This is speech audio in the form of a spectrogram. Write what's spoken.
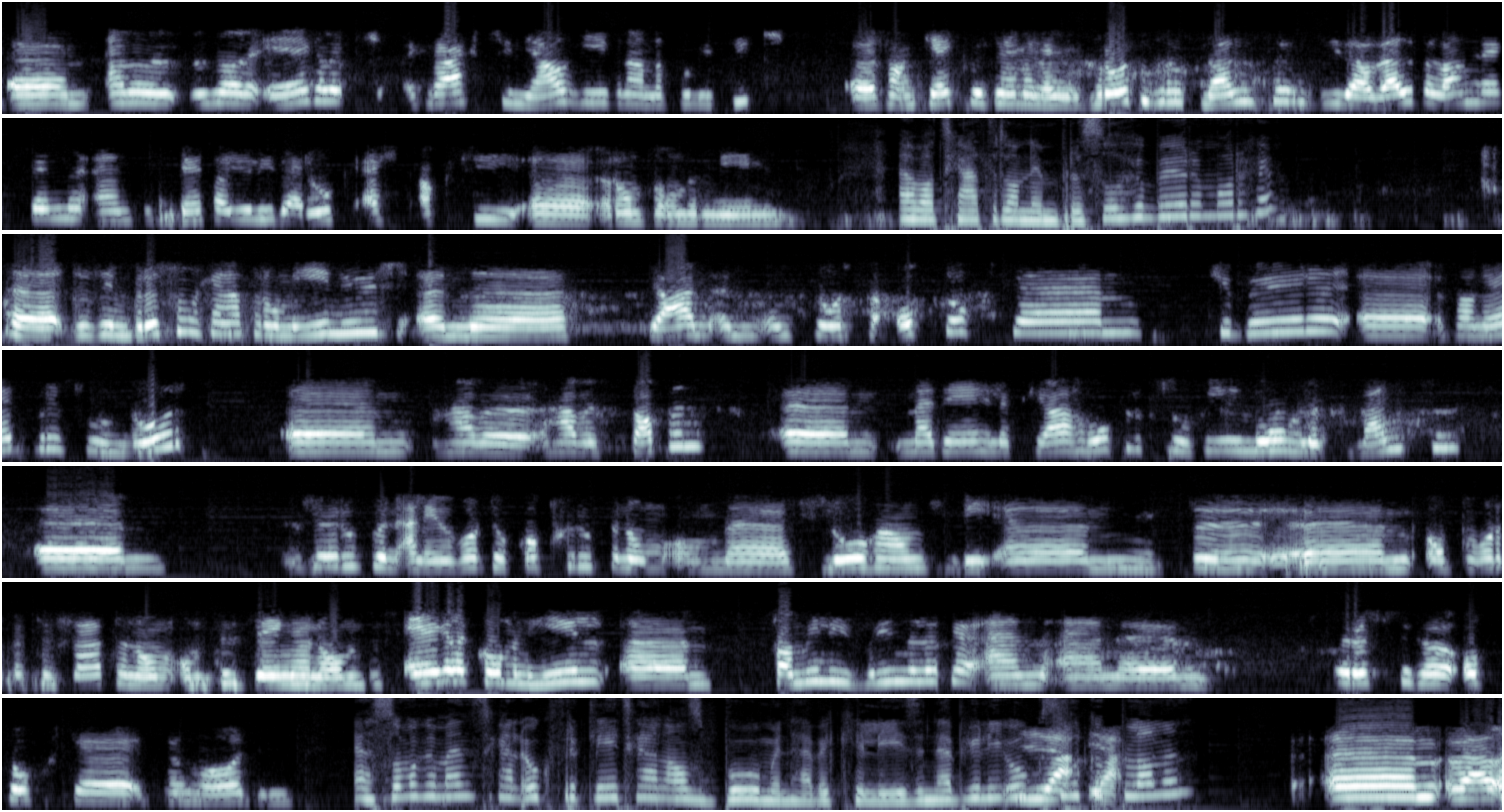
en we, we zouden eigenlijk graag het signaal geven aan de politiek uh, van kijk, we zijn met een grote groep mensen die dat wel belangrijk vinden en het is tijd dat jullie daar ook echt actie uh, rond ondernemen. En wat gaat er dan in Brussel gebeuren morgen? Uh, dus in Brussel gaat er om één uur een, ja, een, een soort optocht gebeuren vanuit Brussel-Noord. Um, gaan, we, gaan we stappen um, met eigenlijk ja, hopelijk zoveel mogelijk mensen. Ze roepen, allez, we worden ook opgeroepen om, om uh, slogans te, op orde te zetten, om, om te zingen. Om, dus eigenlijk om een heel familievriendelijke en, en rustige optocht te houden. En sommige mensen gaan ook verkleed gaan als bomen, heb ik gelezen. Hebben jullie ook ja, zulke ja. plannen? wel,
